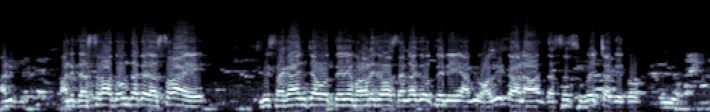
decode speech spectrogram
आणि आणि दसरा दोन तारखे दसरा आहे. मी सगळ्यांच्या वतीने मराठी जेव्हा संघाच्या वतीने आम्ही भाविकांना दसरा शुभेच्छा देतो. धन्यवाद.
